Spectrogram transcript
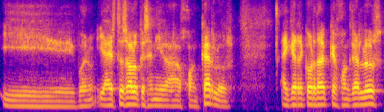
Y bueno, y esto es a lo que se niega Juan Carlos. Hay que recordar que Juan Carlos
